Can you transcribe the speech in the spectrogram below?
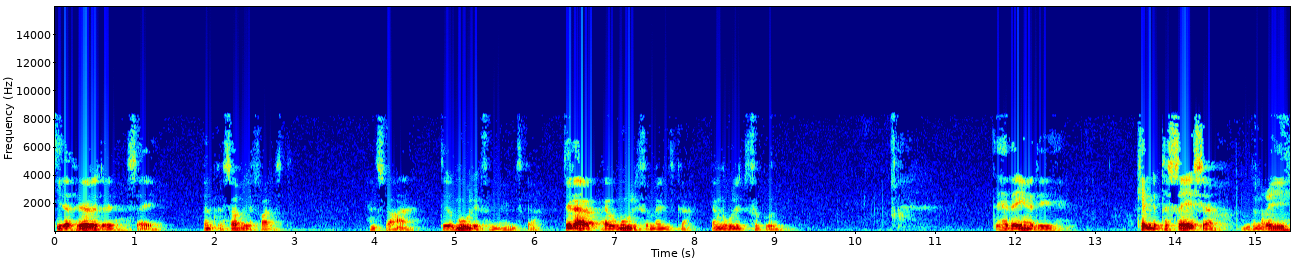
De, der hørte det, sagde, hvem kan så blive frelst? Han svarede, det er umuligt for mennesker. Det, der er umuligt for mennesker, er muligt for Gud. Det her er en af de kendte passager om den rige,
